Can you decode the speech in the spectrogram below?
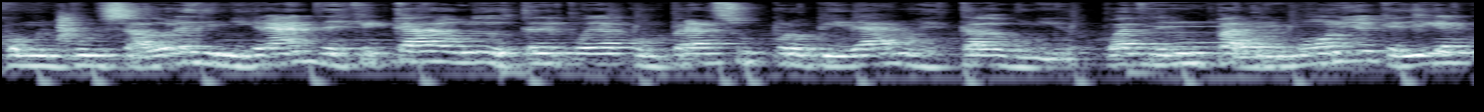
como impulsadores de inmigrantes es que cada uno de ustedes pueda comprar su propiedad en los Estados Unidos, pueda tener un patrimonio que digan,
